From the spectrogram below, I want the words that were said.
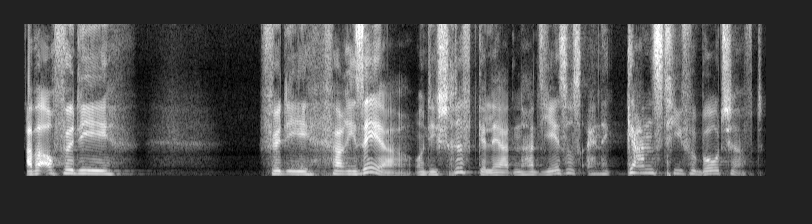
Aber auch für die für die Pharisäer und die Schriftgelehrten hat Jesus eine ganz tiefe Botschaft.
